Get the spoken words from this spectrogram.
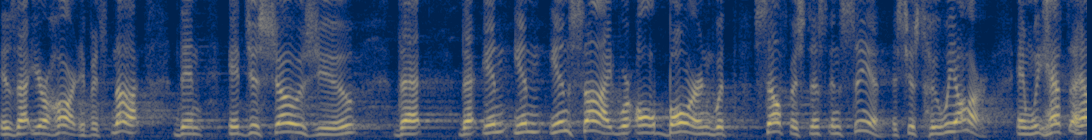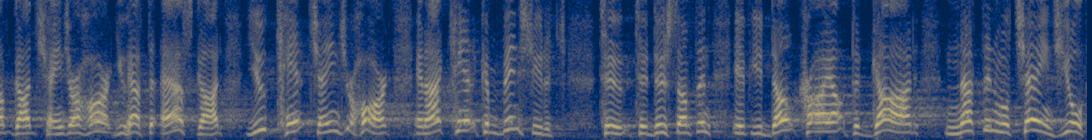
Is that your heart? If it's not, then it just shows you that, that in, in, inside we're all born with selfishness and sin. It's just who we are. And we have to have God change our heart. You have to ask God, you can't change your heart, and I can't convince you to to, to do something, if you don't cry out to God, nothing will change. You'll,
